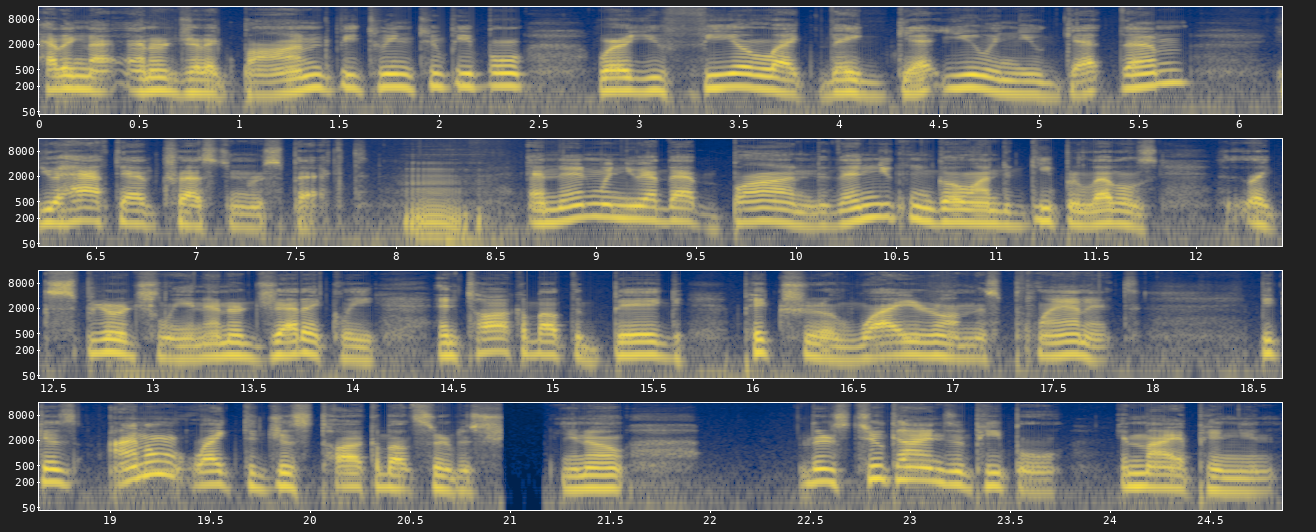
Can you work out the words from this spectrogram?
having that energetic bond between two people where you feel like they get you and you get them, you have to have trust and respect. Hmm. And then when you have that bond, then you can go on to deeper levels, like spiritually and energetically, and talk about the big picture of why you're on this planet. Because I don't like to just talk about service. You know, there's two kinds of people, in my opinion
